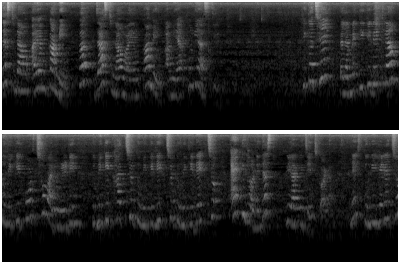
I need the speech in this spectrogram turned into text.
just now I am coming বা just now I am coming আমি এখনই আসছি ঠিক আছে? তাহলে আমরা কি কি দেখলাম? তুমি কি পড়ছো? আর রিডিং তুমি কি খাচ্ছ? তুমি কি লিখছো? তুমি কি দেখছ? একই ধরনের জাস্ট ক্রিয়াকে চেঞ্জ করা। নেক্সট তুমি হেরেছো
